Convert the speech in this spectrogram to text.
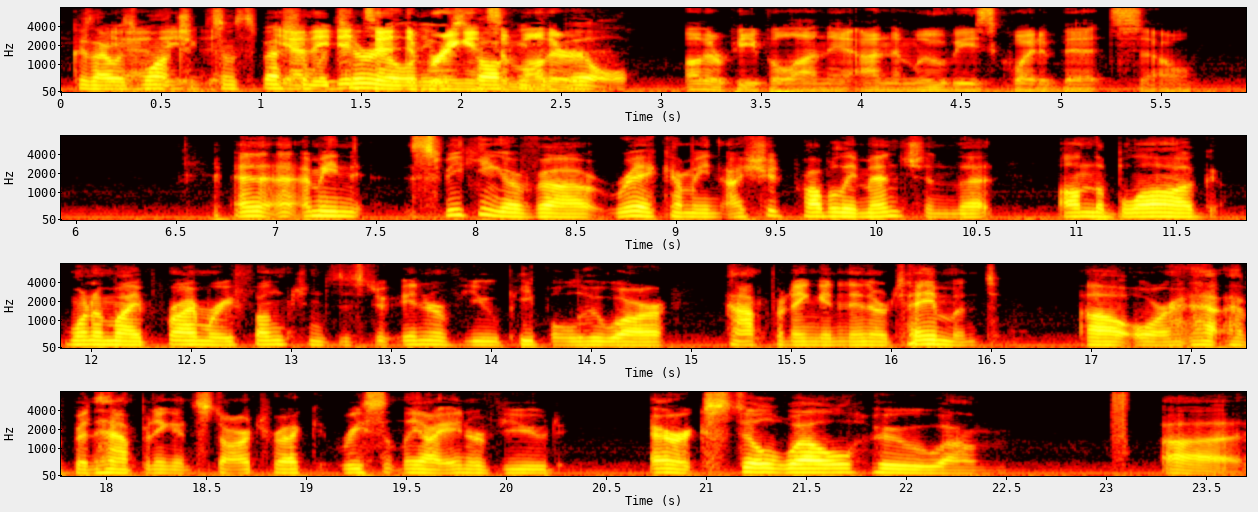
because I was Yeah, they- watching some special yeah, they did tend to bring in some other other people on the on the movies quite a bit. So And uh, I mean, speaking of uh, Rick, I mean, I should probably mention that on the blog, one of my primary functions is to interview people who are happening in entertainment uh, or ha- have been happening in Star Trek. Recently, I interviewed Eric Stillwell, who, um, uh,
